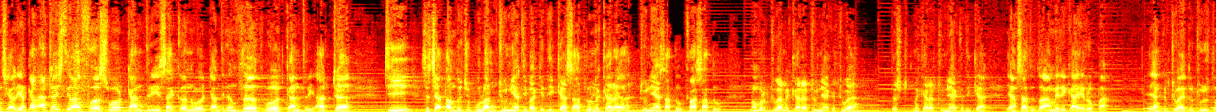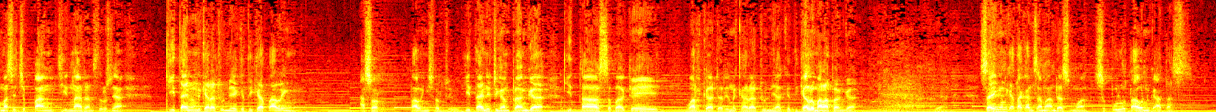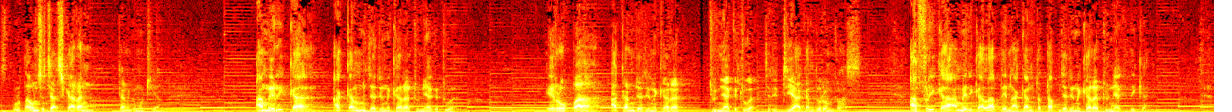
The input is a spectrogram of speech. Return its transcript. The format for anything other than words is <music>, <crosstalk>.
teman-teman sekalian, kan ada istilah first world country, second world country, dan third world country. Ada di sejak tahun 70-an dunia dibagi tiga. Satu negara dunia satu, kelas satu. Nomor dua negara dunia kedua, terus negara dunia ketiga. Yang satu itu Amerika, Eropa. Yang kedua itu dulu itu masih Jepang, Cina, dan seterusnya. Kita ini negara dunia ketiga paling asor, paling sordew. Kita ini dengan bangga, kita sebagai warga dari negara dunia ketiga. Lo malah bangga. Ya. saya ingin katakan sama anda semua 10 tahun ke atas 10 tahun sejak sekarang dan kemudian Amerika akan menjadi negara dunia kedua. Eropa akan menjadi negara dunia kedua jadi dia akan turun kelas. Afrika, Amerika Latin akan tetap menjadi negara dunia ketiga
